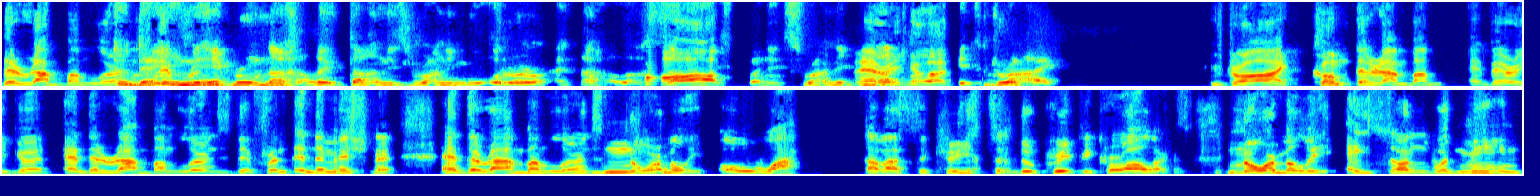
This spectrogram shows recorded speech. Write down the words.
The Rambam learned Today in Hebrew, Nachal Eitan is running water, and Nachal Oh, when it's running, very not- good. It's dry. It's dry. Come the Rambam. Eh, Very good. And the Rambam learns different in the Mishnah. And the Rambam learns normally, oh, wow. Do creepy crawlers. Normally, Ason would mean,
